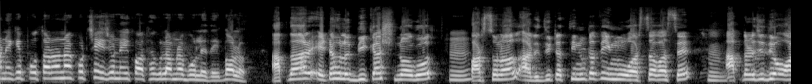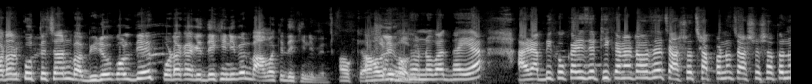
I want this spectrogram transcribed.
অনেকে প্রতারণা করছে এই জন্য এই কথাগুলো আমরা বলে দেই। বলো। আপনার এটা হলো বিকাশ নগদ পার্সোনাল আর দুইটা তিনটাতে ইমো হোয়াটসঅ্যাপ আছে। আপনারা যদি অর্ডার করতে চান বা ভিডিও কল দিয়ে প্রোডাক্ট আগে দেখে নেবেন বা আমাকে দেখে নেবেন হবে। ধন্যবাদ ভাইয়া। আর রাব্বি কোকারিজের ঠিকানাটা হচ্ছে চারশো ছাপ্পান্ন চারশো সাতান্ন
